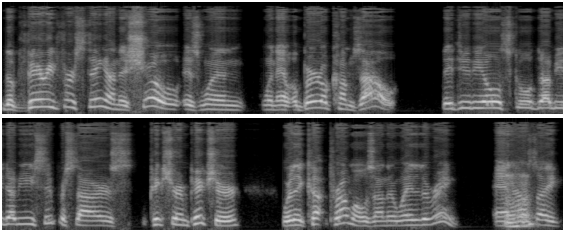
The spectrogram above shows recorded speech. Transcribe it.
The very first thing on this show is when when Alberto comes out, they do the old school WWE superstars picture in picture where they cut promos on their way to the ring. And mm-hmm. I was like,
